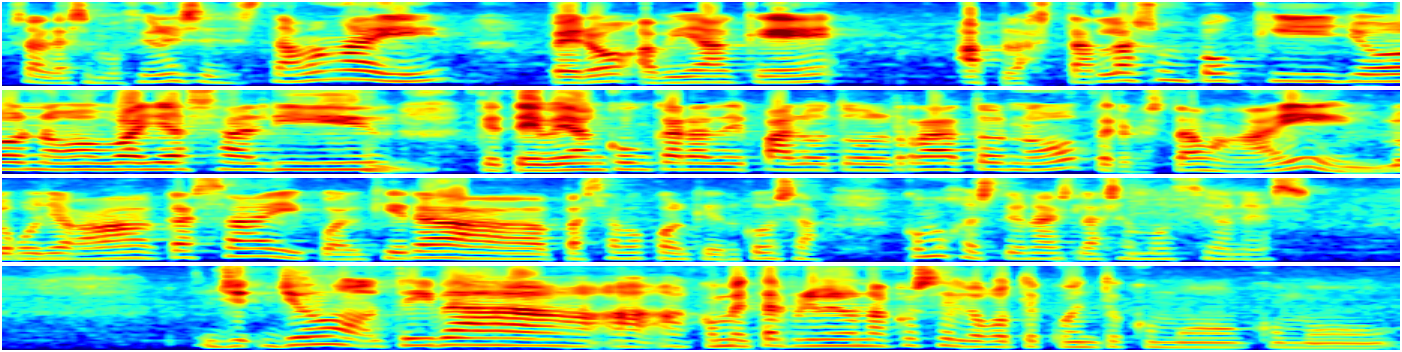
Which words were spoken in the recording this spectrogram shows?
O sea, las emociones estaban ahí, pero había que aplastarlas un poquillo, no vaya a salir, mm. que te vean con cara de palo todo el rato, ¿no? Pero estaban ahí. Mm. Luego llegaban a casa y cualquiera pasaba cualquier cosa. ¿Cómo gestionáis las emociones? Yo, te iba a, comentar primero una cosa y luego te cuento cómo, cómo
